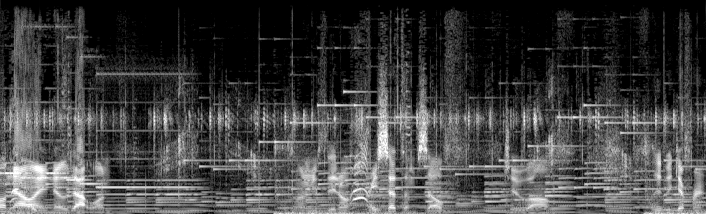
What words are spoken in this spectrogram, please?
Well, now I know that one. As long as they don't reset themselves to, um, completely different.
